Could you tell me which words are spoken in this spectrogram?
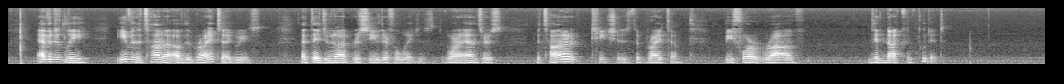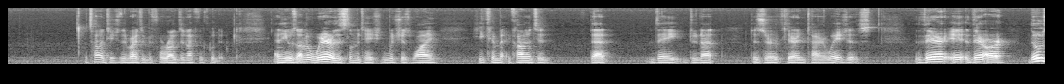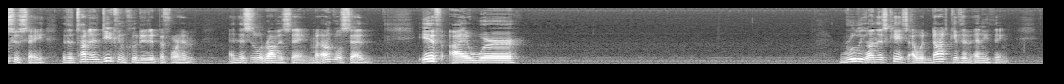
Evidently, even the Tana of the Braita agrees that they do not receive their full wages. The answers, the Tana teaches the Braita before Rav did not conclude it. The Tana teaching the Braita before Rav did not conclude it. And he was unaware of this limitation, which is why he com- commented that they do not deserve their entire wages. There, I- there are those who say that the Tana indeed concluded it before him, and this is what Rav is saying. My uncle said, if I were ruling on this case, I would not give them anything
